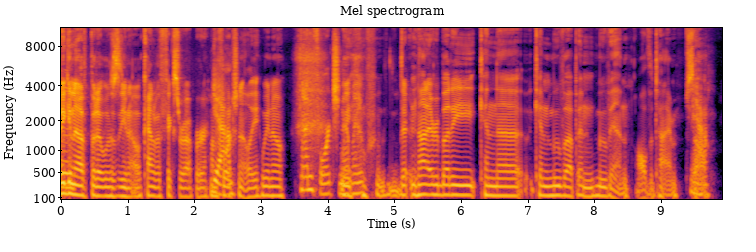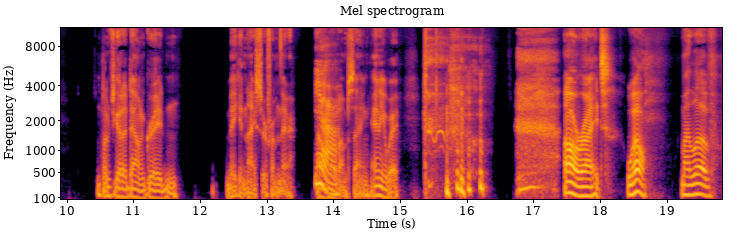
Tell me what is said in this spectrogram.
big Uh. enough, but it was, you know, kind of a fixer upper. Yeah. Unfortunately, we know Unfortunately. there- not everybody can uh, can move up and move in all the time. So Yeah. sometimes you got to downgrade and make it nicer from there. I don't Yeah. know what I'm saying. Anyway. all right. Well, my love,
